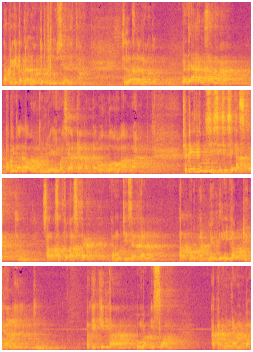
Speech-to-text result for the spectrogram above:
Tapi kita tidak nutup di usia itu. Jelas tidak nutup. Nanti akan sama. Tapi tidak tahu dunia ini masih ada kan tidak wallahu a'lam. Jadi itu sisi-sisi aspek. Salah satu aspek kemujizatan Al-Quran Yang ini kalau digali Bagi kita umat Islam Akan menambah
